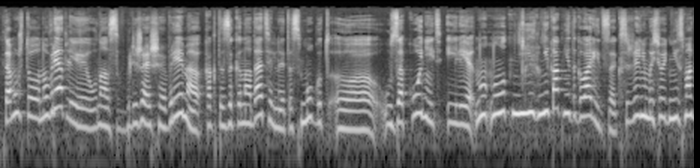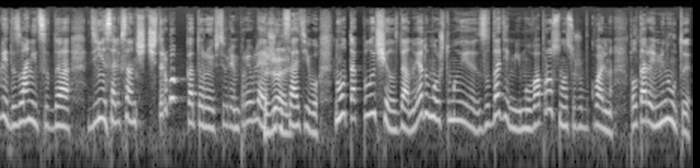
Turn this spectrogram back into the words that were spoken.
К тому, что, ну, вряд ли у нас в ближайшее время как-то законодательно это смогут э, узаконить или, ну, ну вот ни, никак не договориться. К сожалению, мы сегодня не смогли дозвониться до Дениса Александровича Четербок, который все время проявляет Жаль. инициативу. Ну, вот так получилось, да. Но я думаю, что мы зададим ему вопрос. У нас уже буквально полторы минуты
